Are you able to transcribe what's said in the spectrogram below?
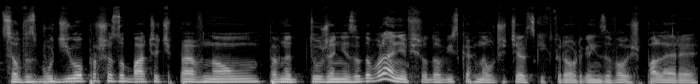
co wzbudziło, proszę zobaczyć, pewną, pewne duże niezadowolenie w środowiskach nauczycielskich, które organizowały szpalery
